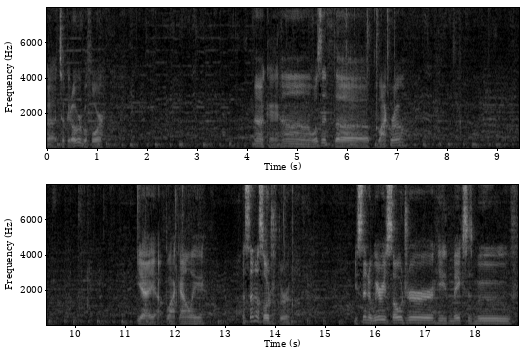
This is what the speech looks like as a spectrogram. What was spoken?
uh, took it over before. Okay, uh, was it the Black Row? Yeah, yeah, Black Alley. Let's send a soldier through. You send a weary soldier, he makes his move,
